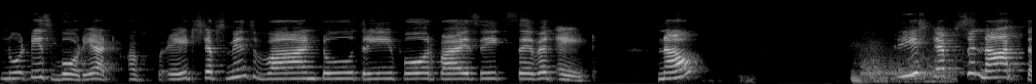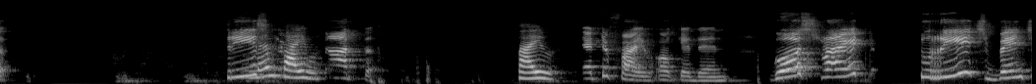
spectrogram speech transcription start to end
Notice board. Yeah. Eight steps means one, two, three, four, five, six, seven, eight. Now, three steps north. Three steps five. north. Five. At five. Okay, then. Go straight to reach bench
